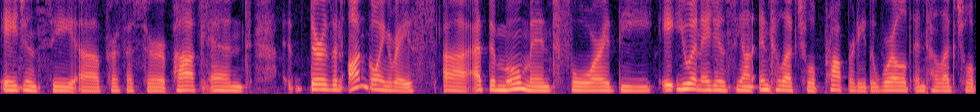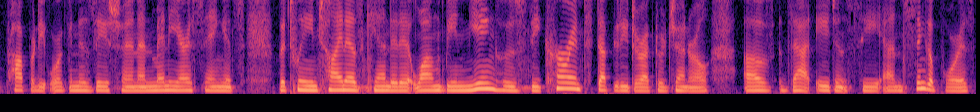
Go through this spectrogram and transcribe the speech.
agency, uh, Professor Park, and there is an ongoing race uh, at the moment for the UN agency on intellectual property, the World Intellectual Property Organization, and many are saying it's between China's candidate Wang Binying, who's the current deputy director general of that agency, and Singapore's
